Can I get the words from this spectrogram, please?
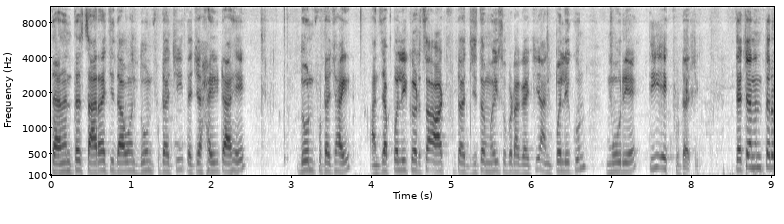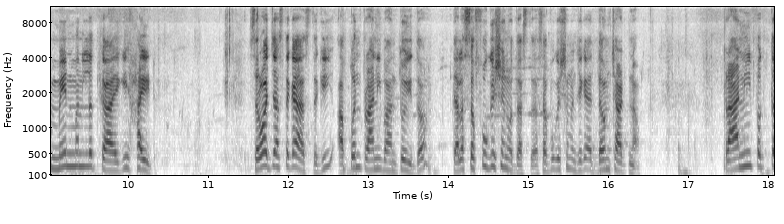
त्यानंतर चाराची दावण दोन फुटाची. त्याची हाईट आहे. दोन फुटाची हाईट आणि त्या पलीकडचा आठ फुटाची जिथं म्हैस उभं टाकायची आणि पलीकून मोरी आहे ती एक फुटाची. त्याच्यानंतर मेन म्हणलं काय की हाईट सर्वात जास्त काय असतं की आपण प्राणी बांधतो इथं त्याला सफोकेशन होत असतं. सफोकेशन म्हणजे काय? दम छाटणं. प्राणी फक्त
